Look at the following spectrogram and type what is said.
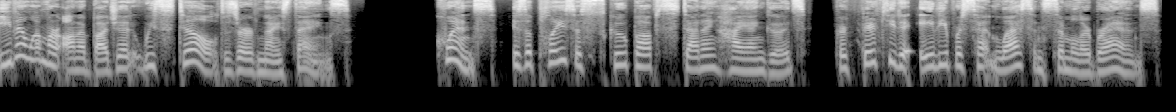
Even when we're on a budget, we still deserve nice things. Quince is a place to scoop up stunning high end goods for 50 to 80% less than similar brands.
